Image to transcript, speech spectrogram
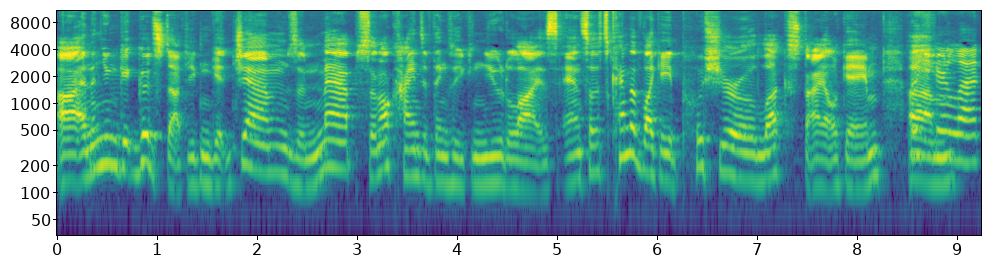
Uh, and then you can get good stuff. You can get gems and maps and all kinds of things that you can utilize. And so it's kind of like a push your luck style game. Push um, your luck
